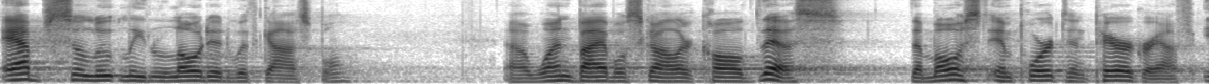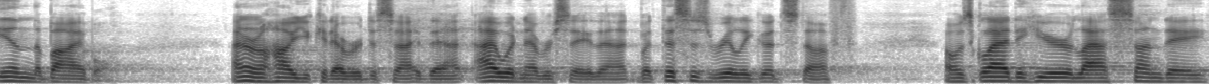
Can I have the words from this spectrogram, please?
absolutely loaded with gospel. Uh, one Bible scholar called this the most important paragraph in the Bible. I don't know how you could ever decide that. I would never say that, but this is really good stuff. I was glad to hear last Sunday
